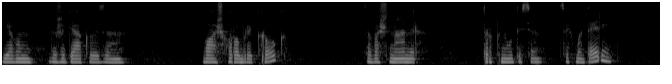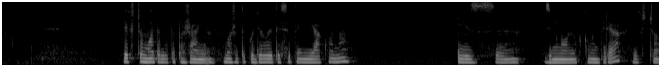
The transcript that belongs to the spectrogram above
я вам дуже дякую за ваш хоробрий крок, за ваш намір торкнутися цих матерій. Якщо матимете бажання, можете поділитися тим, як воно, із, зі мною в коментарях. Якщо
